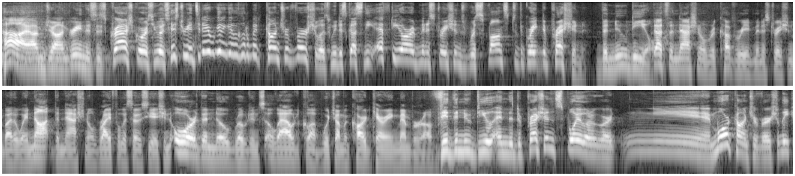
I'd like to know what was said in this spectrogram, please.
Hi, I'm John Green. This is Crash Course U.S. History, and today we're going to get a little bit controversial as we discuss the FDR administration's response to the Great Depression, the New Deal. That's the National Recovery Administration, by the way, not the National Rifle Association or the No Rodents Allowed Club, which I'm a card-carrying member of. Did the New Deal end the Depression? Spoiler alert, yeah. More controversially,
